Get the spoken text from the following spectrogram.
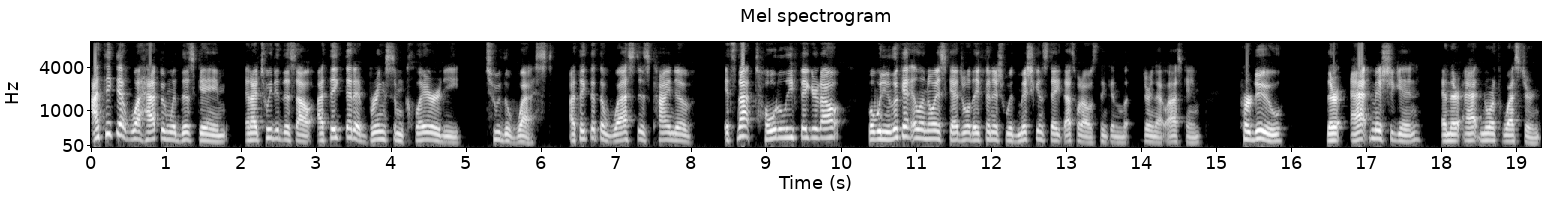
I think that what happened with this game, and I tweeted this out, I think that it brings some clarity to the West. I think that the West is kind of, it's not totally figured out, but when you look at Illinois' schedule, they finish with Michigan State. That's what I was thinking during that last game. Purdue, they're at Michigan, and they're at Northwestern.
